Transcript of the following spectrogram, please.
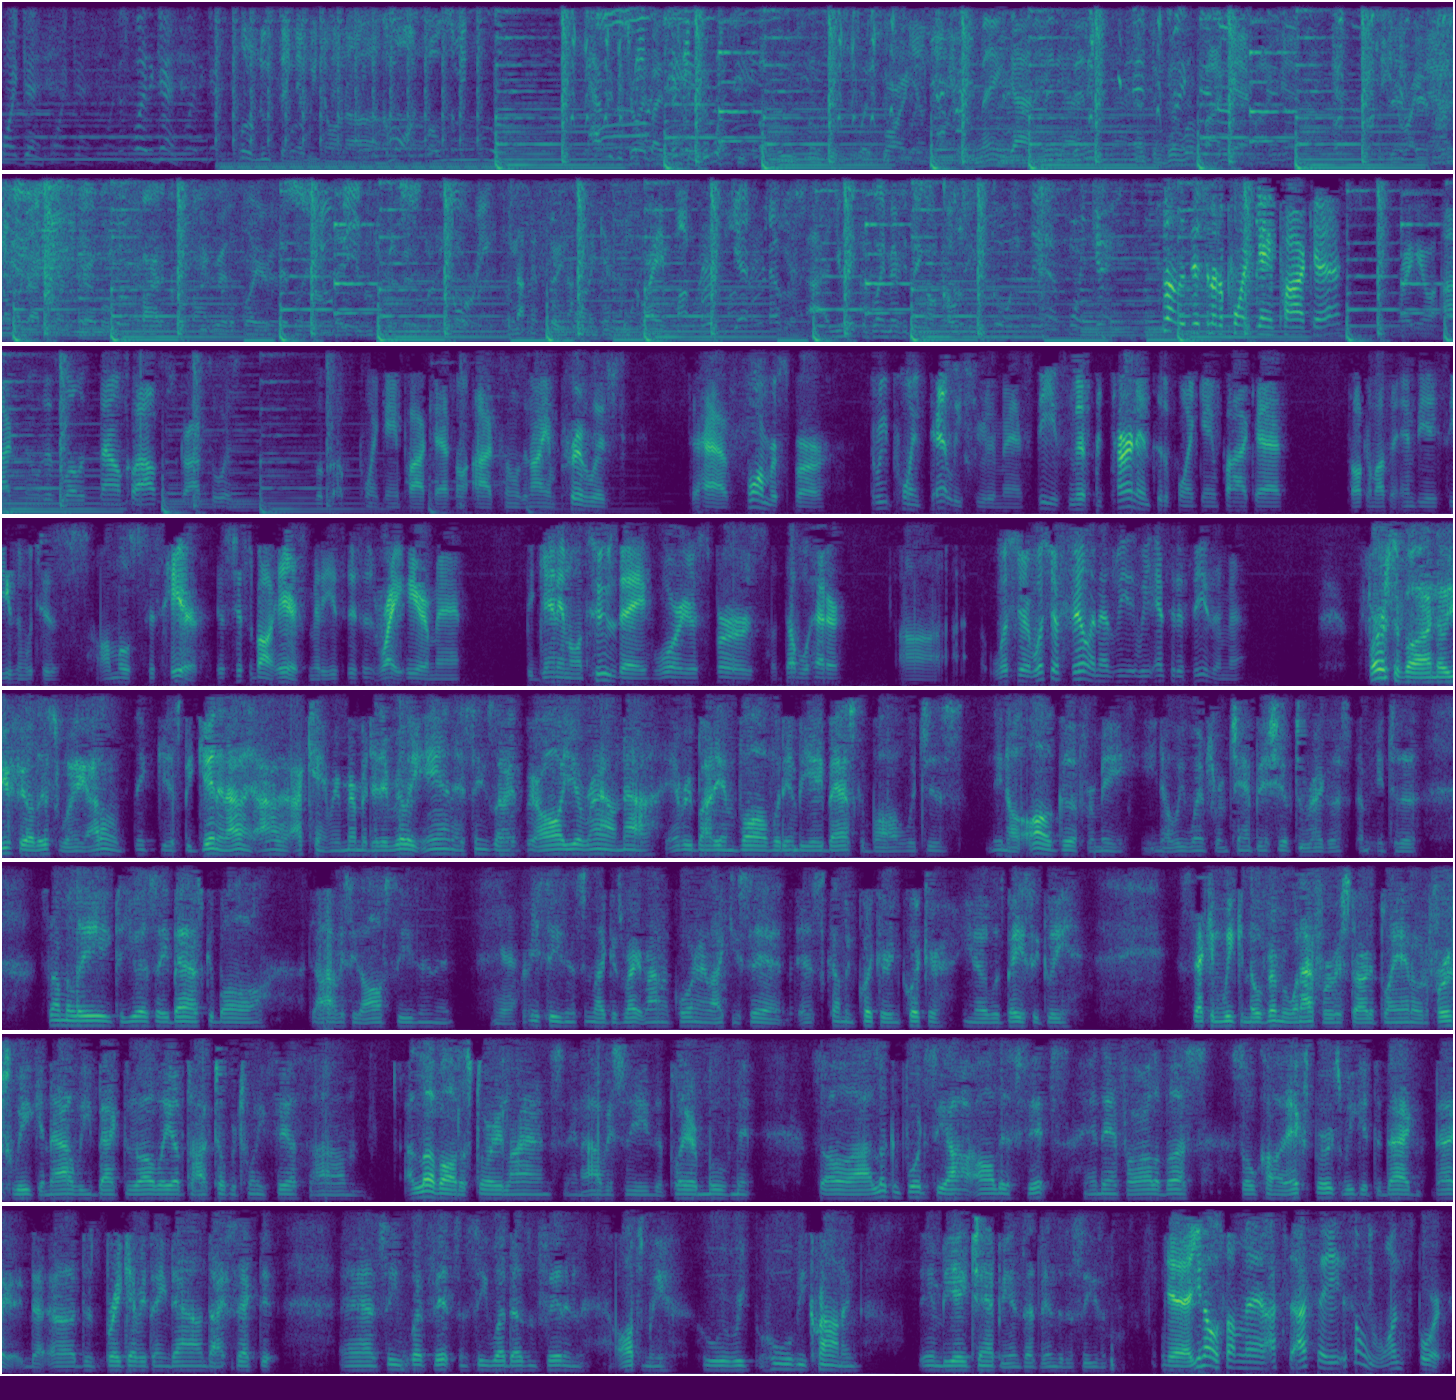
Point game. Just play the game. A little new thing that we doing. Uh, come on, folks. I mean, happy to be joined by Vincent Goodwill. The main guy, Vinny Vinny, Vincent Goodwill. Podcast. Not necessarily going against the grain. My first guest ever. Uh, you hate to blame everything on coaching. It's another edition of the Point Game Podcast. SoundCloud. Subscribe to us. Look up Point Game Podcast on iTunes. And I am privileged to have former Spur, three-point deadly shooter, man, Steve Smith, returning to the Point Game Podcast, talking about the NBA season, which is almost it's here. It's just about here, Smitty. This is right here, man. Beginning on Tuesday, Warriors Spurs, a doubleheader. Uh, what's your what's your feeling as we we enter the season, man? First of all, I know you feel this way. I don't think it's beginning. I I, I can't remember did it really end. It seems like we're all year round now. Everybody involved with NBA basketball, which is you know all good for me. You know, we went from championship to regular. I mean, to the summer league to USA basketball to obviously the off season and Yeah. preseason seems like it's right around the corner. And like you said, it's coming quicker and quicker. You know, it was basically second week in November when I first started playing, or the first week, and now we backed it all the way up to October 25th. Um, I love all the storylines and obviously the player movement. So uh, looking forward to see how all this fits, and then for all of us so-called experts, we get to di- di- di- uh, just break everything down, dissect it, and see what fits and see what doesn't fit, and ultimately who will, re- who will be crowning the NBA champions at the end of the season. Yeah, you know something, man. I, I say it's only one sport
